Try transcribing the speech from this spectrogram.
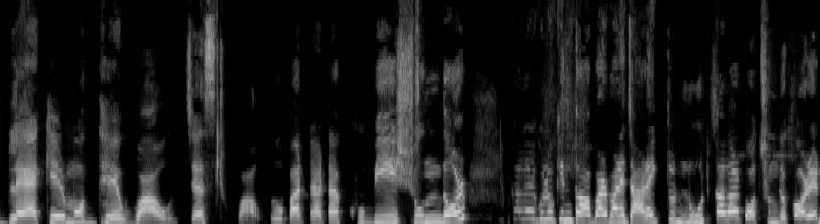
ব্ল্যাক এর মধ্যে ওয়াও জাস্ট ওয়াও দোপাট্টাটা খুবই সুন্দর। কালারগুলো কিন্তু আবার মানে যারা একটু নুট কালার পছন্দ করেন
